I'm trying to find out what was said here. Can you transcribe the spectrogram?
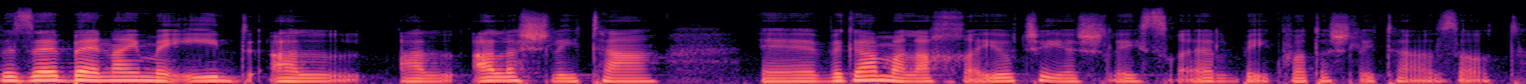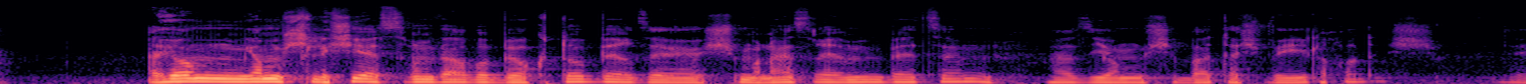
וזה בעיניי מעיד על, על, על השליטה אה, וגם על האחריות שיש לישראל בעקבות השליטה הזאת. היום יום שלישי, 24 באוקטובר, זה 18 ימים בעצם, אז יום שבת השביעי לחודש. אה,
